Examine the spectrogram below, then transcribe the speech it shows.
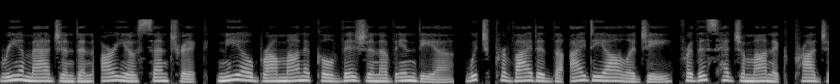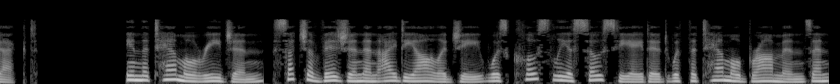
reimagined an Aryo-centric, neo-Brahmanical vision of India, which provided the ideology for this hegemonic project. In the Tamil region, such a vision and ideology was closely associated with the Tamil Brahmins and,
